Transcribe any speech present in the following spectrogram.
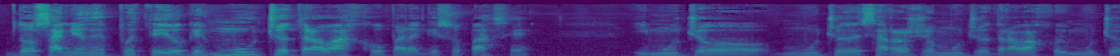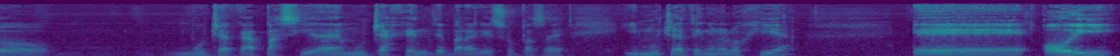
dos años después te digo que es mucho trabajo para que eso pase y mucho, mucho desarrollo, mucho trabajo y mucho, mucha capacidad de mucha gente para que eso pase y mucha tecnología. Eh, hoy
